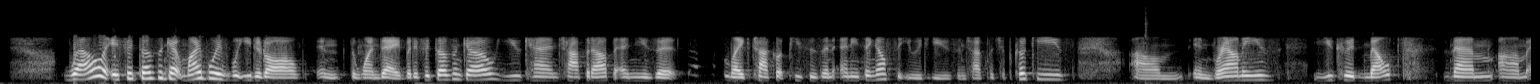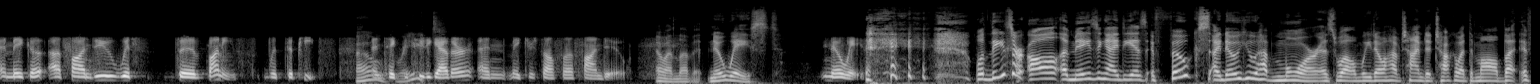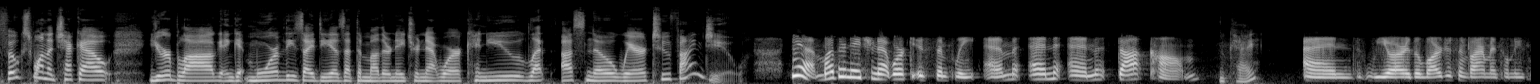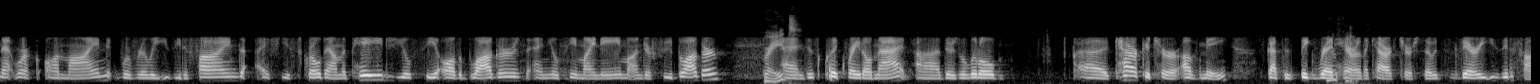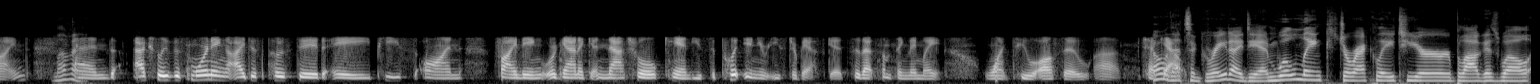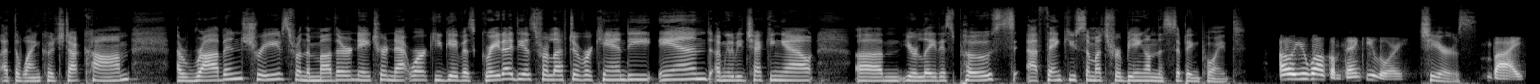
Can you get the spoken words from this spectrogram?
Well, if it doesn't go, my boys will eat it all in the one day. But if it doesn't go, you can chop it up and use it like chocolate pieces in anything else that you would use in chocolate chip cookies, um, in brownies. You could melt them um, and make a, a fondue with the bunnies, with the peeps, Oh, and take the two together and make yourself a fondue. Oh, I love it. No waste. No waste. Well, these are all amazing ideas. If folks, I know you have more as well. We don't have time to talk about them all, but if folks want to check out your blog and get more of these ideas at the Mother Nature Network, can you let us know where to find you? yeah, Mother Nature Network is simply mnn.com. Okay. And we are the largest environmental news network online. We're really easy to find. If you scroll down the page, you'll see all the bloggers and you'll see my name under Food Blogger. Great. And just click right on that. Uh, there's a little uh, caricature of me. I've got this big red hair on the caricature, so it's very easy to find. Love it. And actually, this morning I just posted a piece on finding organic and natural candies to put in your Easter basket. So that's something they might want to also uh, check out. Oh, out. that's a great idea. And we'll link directly to your blog as well at thewinecoach.com. Uh, Robin Shreeves from the Mother Nature Network, you gave us great ideas for leftover candy, and I'm going to be checking out um, your latest posts. Uh, thank you so much for being on the Sipping Point. Oh, you're welcome. Thank you, Laurie. Cheers. Bye.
